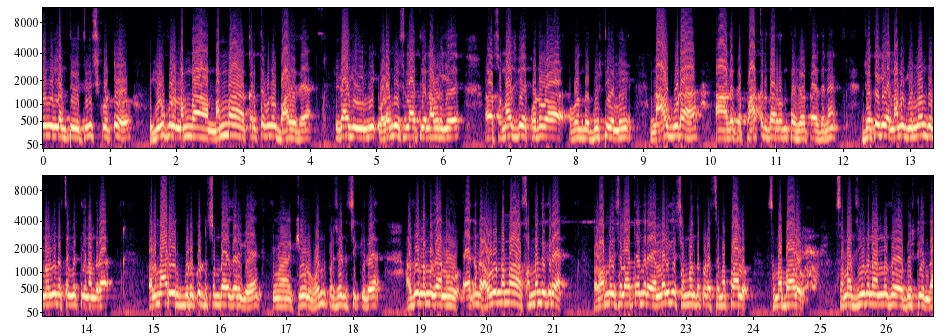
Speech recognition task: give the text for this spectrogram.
ಏನಿಲ್ಲ ಅಂತೇಳಿ ತಿಳಿಸಿಕೊಟ್ಟು ಯುವಕರು ನಮ್ಮ ನಮ್ಮ ಕರ್ತವ್ಯನೂ ಭಾಳ ಇದೆ. ಹೀಗಾಗಿ ಒಳ ಮೀಸಲಾತಿಯನ್ನು ಅವರಿಗೆ ಸಮಾಜಕ್ಕೆ ಕೊಡುವ ಒಂದು ದೃಷ್ಟಿಯಲ್ಲಿ ನಾವು ಕೂಡ ಅದಕ್ಕೆ ಪಾತ್ರದಾರ ಅಂತ ಹೇಳ್ತಾ ಇದ್ದೇನೆ. ಜೊತೆಗೆ ನಮಗೆ ಇನ್ನೊಂದು ನೋವಿನ ಸಂಗತಿ ಏನಂದ್ರೆ ಅಲ್ಮಾರಿ ಬುಡಕಟ್ಟು ಸಮುದಾಯದವರಿಗೆ ಕೇವಲ ಒಂದು ಪರ್ಸೆಂಟ್ ಸಿಕ್ಕಿದೆ. ಅದು ನಮಗೆ ನೋವು, ಯಾಕಂದ್ರೆ ಅವರು ನಮ್ಮ ಸಂಬಂಧಿಕರೇ. ಒಳ ಮೀಸಲಾತಿ ಎಲ್ಲರಿಗೂ ಸಂಬಂಧಪಟ್ಟ ಸಮಪಾಲು, ಸಮಬಾಳು. ಸಮ ಜೀವನ ಅನ್ನೋದು ದೃಷ್ಟಿಯಿಂದ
